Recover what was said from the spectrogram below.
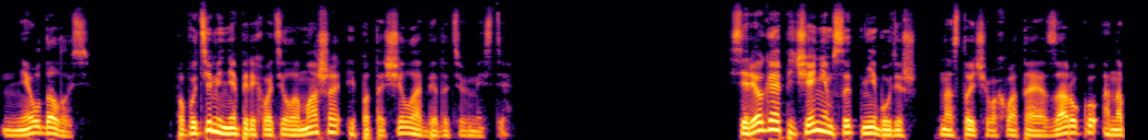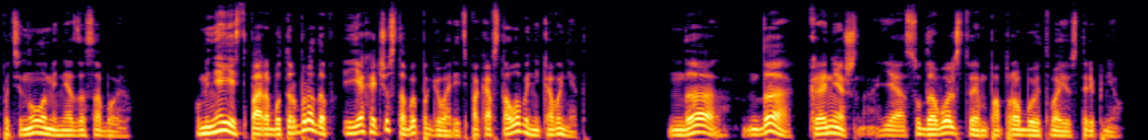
Не удалось. По пути меня перехватила Маша и потащила обедать вместе. «Серега, печеньем сыт не будешь», — настойчиво хватая за руку, она потянула меня за собою. У меня есть пара бутербродов, и я хочу с тобой поговорить, пока в столовой никого нет». «Да, да, конечно, я с удовольствием попробую твою стряпню».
